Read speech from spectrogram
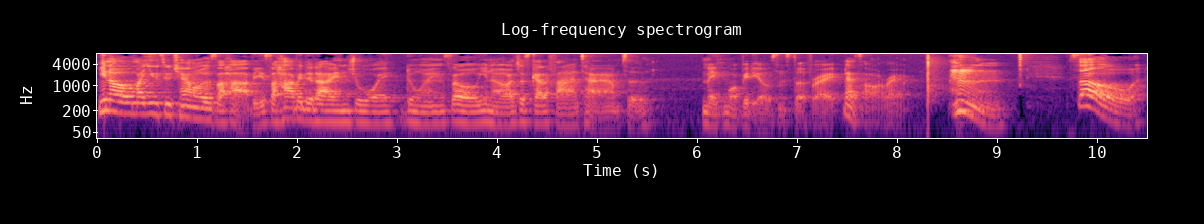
you know, my YouTube channel is a hobby. It's a hobby that I enjoy doing. So, you know, I just gotta find time to make more videos and stuff, right? That's all right. so,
